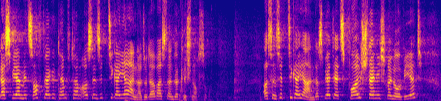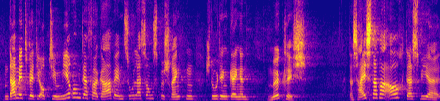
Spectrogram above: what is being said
dass wir mit Software gekämpft haben aus den 70er Jahren. Also, da war es dann wirklich noch so. Aus den 70er Jahren. Das wird jetzt vollständig renoviert. Und damit wird die Optimierung der Vergabe in zulassungsbeschränkten Studiengängen möglich. Das heißt aber auch, dass wir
